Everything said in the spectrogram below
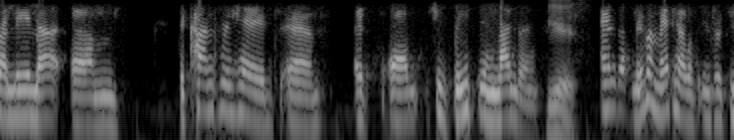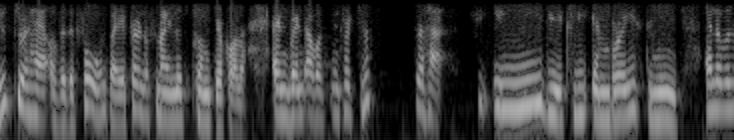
Salela, um, the country head. Um, at um, she's based in London, Yes. and I've never met her. I was introduced to her over the phone by a friend of mine who's from Tekola. And when I was introduced to her, she immediately embraced me. And I was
